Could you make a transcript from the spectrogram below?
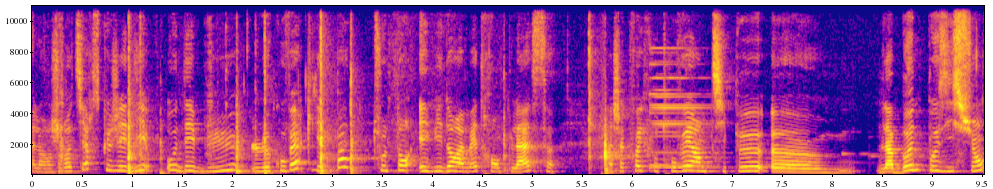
Alors, je retire ce que j'ai dit au début. Le couvercle, n'est pas tout le temps évident à mettre en place. À chaque fois, il faut trouver un petit peu euh, la bonne position.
